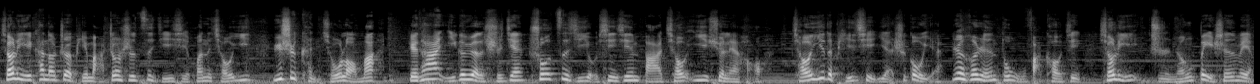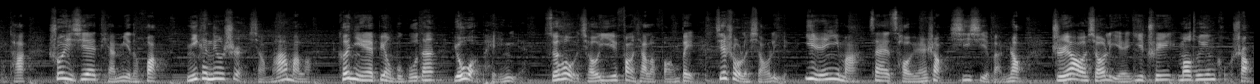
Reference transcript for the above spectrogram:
小李看到这匹马正是自己喜欢的乔伊，于是恳求老妈给他一个月的时间，说自己有信心把乔伊训练好。乔伊的脾气也是够野，任何人都无法靠近。小李只能背身喂养他，说一些甜蜜的话。你肯定是想妈妈了，可你并不孤单，有我陪你。随后，乔伊放下了防备，接受了小李，一人一马在草原上嬉戏玩闹。只要小李一吹猫头鹰口哨，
